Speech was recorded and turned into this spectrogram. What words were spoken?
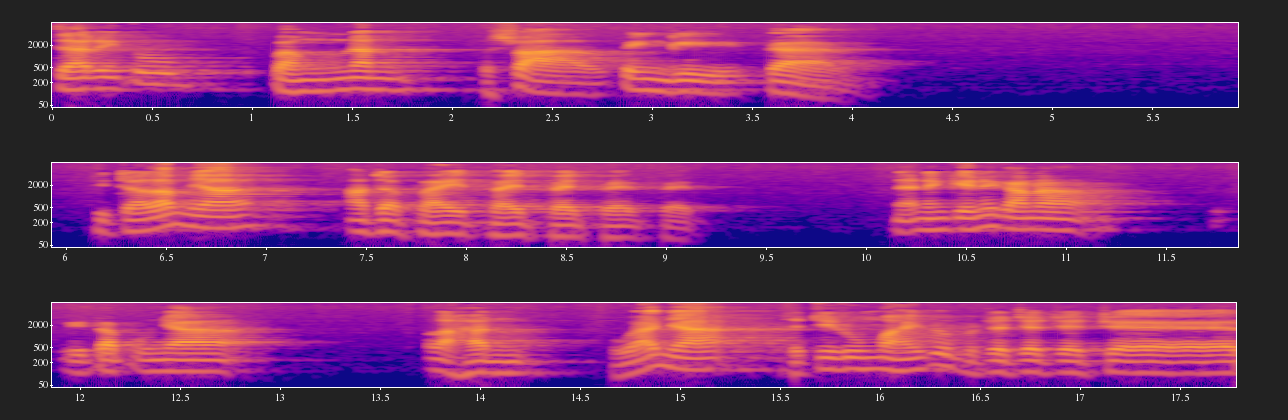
Dar itu bangunan besar, tinggi, dar. Di dalamnya ada bait, bait, bait, bait, bait. Nek ning kene karena kita punya lahan banyak. Jadi rumah itu berjejer-jejer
